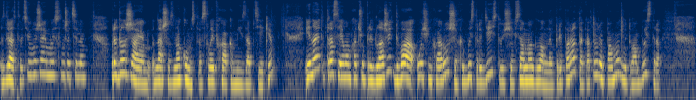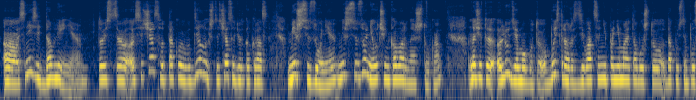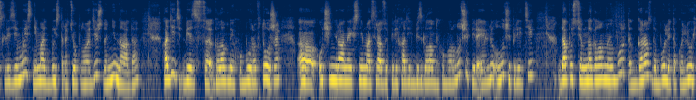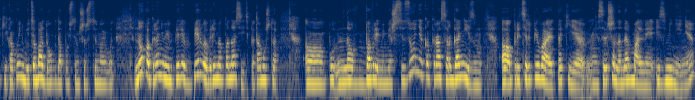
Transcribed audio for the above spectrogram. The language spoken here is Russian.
Здравствуйте, уважаемые слушатели! Продолжаем наше знакомство с лайфхаками из аптеки. И на этот раз я вам хочу предложить два очень хороших и быстро действующих, самое главное, препарата, которые помогут вам быстро э, снизить давление. То есть э, сейчас вот такое вот дело, что сейчас идет как раз межсезонье. Межсезонье очень коварная штука. Значит, э, люди могут быстро раздеваться, не понимая того, что, допустим, после зимы снимать быстро теплую одежду не надо. Ходить без головных уборов тоже э, очень рано их снимать, сразу переходить без головных уборов. Лучше, пере, лучше перейти, допустим, на головной убор гораздо более такой легкий, какой-нибудь ободок, допустим, шерстяной. Вот. Но, по крайней мере, первое время поносить, потому что э, на, во время межсезонья как раз организм э, претерпевает такие такие совершенно нормальные изменения.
